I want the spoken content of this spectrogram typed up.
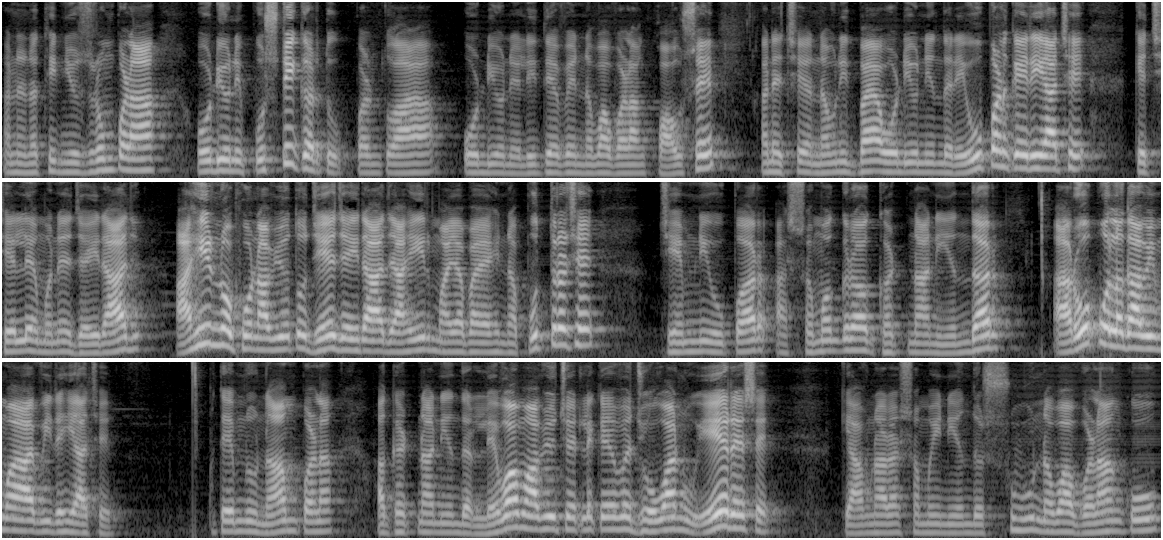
અને નથી ન્યૂઝરૂમ પણ આ ઓડિયોની પુષ્ટિ કરતું, પરંતુ આ ઓડિયોને લીધે હવે નવા વળાંકો આવશે અને છે નવનીતભાઈ આ ઓડિયોની અંદર એવું પણ કહી રહ્યા છે કે છેલ્લે મને જયરાજ આહિરનો ફોન આવ્યો હતો જે જયરાજ આહિર માયાભાઈ આહિરના પુત્ર છે જેમની ઉપર આ સમગ્ર ઘટનાની અંદર આરોપો લગાવવામાં આવી રહ્યા છે. તેમનું નામ પણ આ ઘટનાની અંદર લેવામાં આવ્યું છે. એટલે કે હવે જોવાનું એ રહેશે કે આવનારા સમયની અંદર શું નવા વળાંકો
